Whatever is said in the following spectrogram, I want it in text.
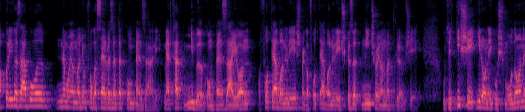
akkor igazából nem olyan nagyon fog a szervezetet kompenzálni. Mert hát miből kompenzáljon a fotelban ülés, meg a fotelban ülés között nincs olyan nagy különbség. Úgyhogy kisé ironikus módon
